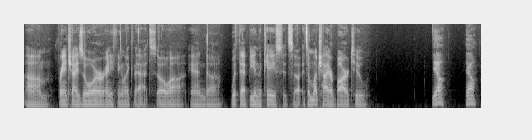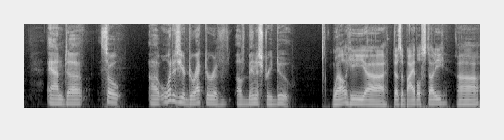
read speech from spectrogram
um, franchisor or anything like that. So, uh, and uh, with that being the case, it's a, it's a much higher bar too. Yeah, yeah, and uh, so, uh, what does your director of of ministry do? Well, he uh, does a Bible study uh,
